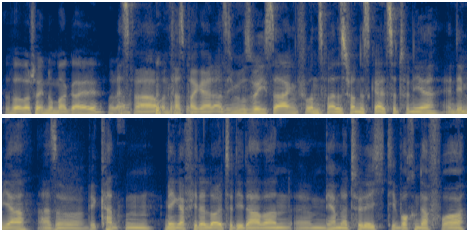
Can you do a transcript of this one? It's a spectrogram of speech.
Das war wahrscheinlich nochmal geil, oder? Es war unfassbar geil. Also ich muss wirklich sagen, für uns war das schon das geilste Turnier in dem Jahr. Also wir kannten mega viele Leute, die da waren. Ähm, Wir haben natürlich die Wochen davor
